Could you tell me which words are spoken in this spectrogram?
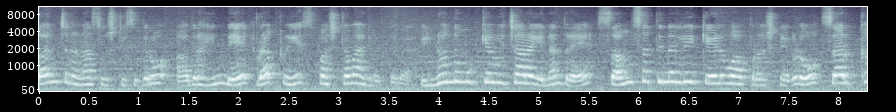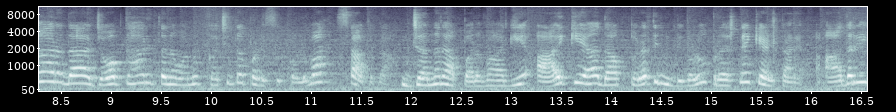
ಸಂಚಲನ ಸೃಷ್ಟಿಸಿದರು. ಅದರ ಹಿಂದೆ ಪ್ರಕ್ರಿಯೆ ಸ್ಪಷ್ಟವಾಗಿರುತ್ತದೆ ಇನ್ನೊಂದು ಮುಖ್ಯ ವಿಚಾರ ಏನಂದ್ರೆ, ಸಂಸತ್ತಿನಲ್ಲಿ ಕೇಳುವ ಪ್ರಶ್ನೆಗಳು ಸರ್ಕಾರದ ಜವಾಬ್ದಾರಿತನವನ್ನು ಖಚಿತಪಡಿಸಿಕೊಳ್ಳುವ ಸಾಧನ ಜನರ ಪರವಾಗಿ ಆಯ್ಕೆಯಾದ ಪ್ರತಿನಿಧಿಗಳು ಪ್ರಶ್ನೆ ಕೇಳ್ತಾರೆ. ಆದರೆ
